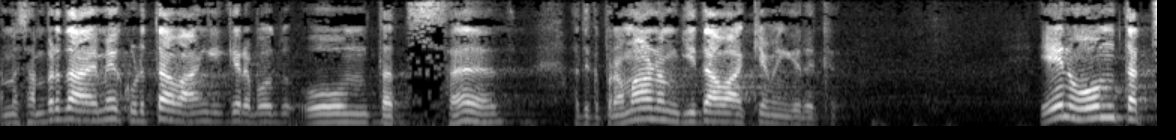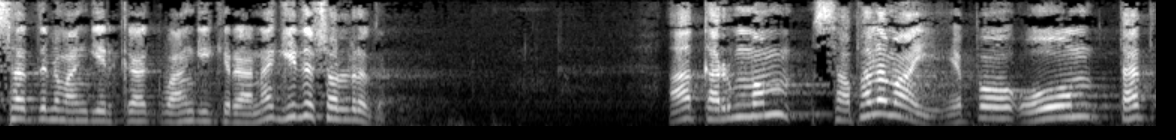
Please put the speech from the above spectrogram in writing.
நம்ம சம்பிரதாயமே கொடுத்தா வாங்கிக்கிற போது ஓம் தத் சத் அதுக்கு பிரமாணம் கீதா வாக்கியம் இங்க இருக்கு ஏன் ஓம் தத் சத்னு வாங்கியிருக்க வாங்கிக்கிறான்னா கீதை சொல்றது ആ കർമ്മം സഫലമായി എപ്പോ ഓം തത്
